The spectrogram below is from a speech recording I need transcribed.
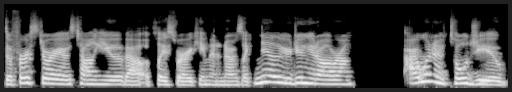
the first story I was telling you about a place where I came in and I was like, no, you're doing it all wrong. I wouldn't have told you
